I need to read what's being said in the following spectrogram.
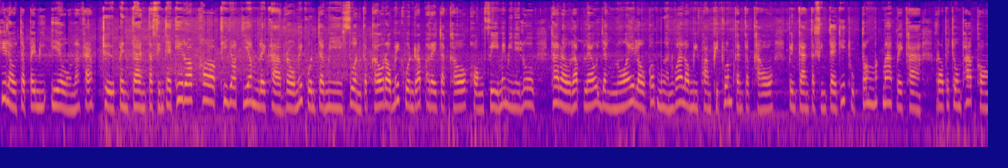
ที่เราจะไปมีเอียวนะคะ ถือเป็นการตัดสินใจที่รอบคอบที่ยอดเยี่ยมเลยค่ะ เราไม่ควรจะมีส่วนกับเขา เราไม่ควรรับอะไรจากเขาของฟรีไม่มีในโลก ถ้าเรารับแล้วอย่างน้อยเราก็เหมือนว่าเรามีความผิดร่วมกันกับเขา เป็นการตัดสินใจที่ถูกต้องมาก ๆเลยค่ะ เราไปชมภาพของ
